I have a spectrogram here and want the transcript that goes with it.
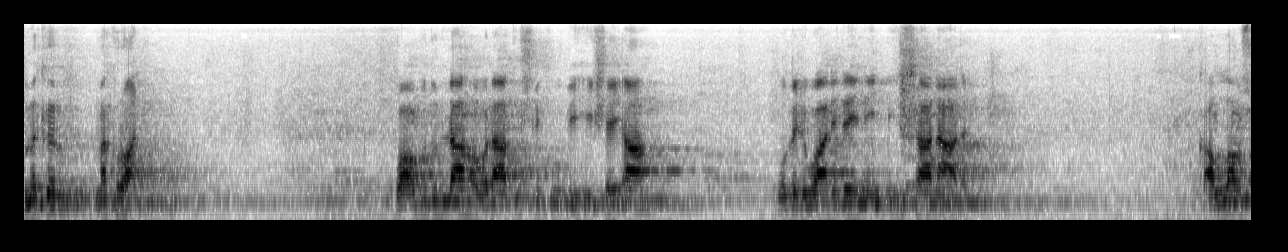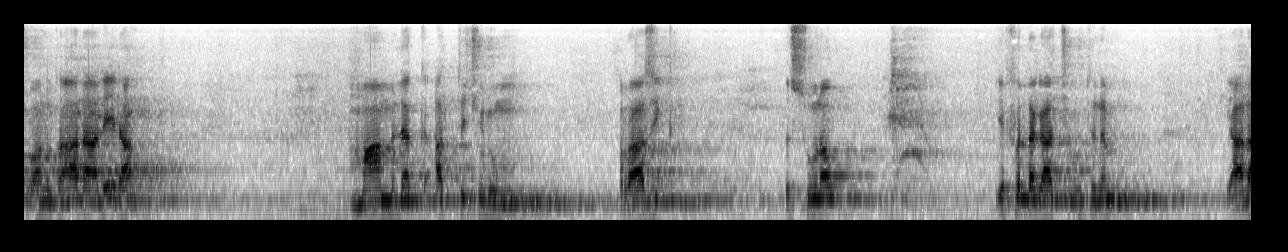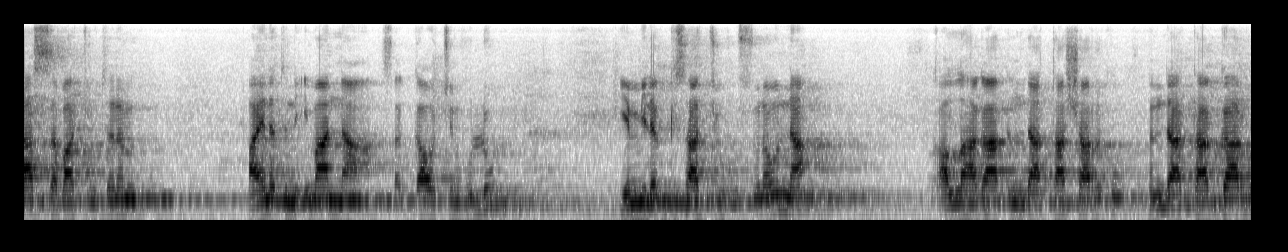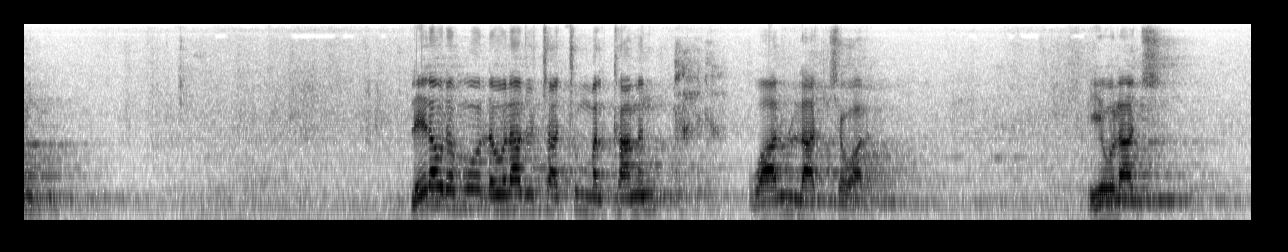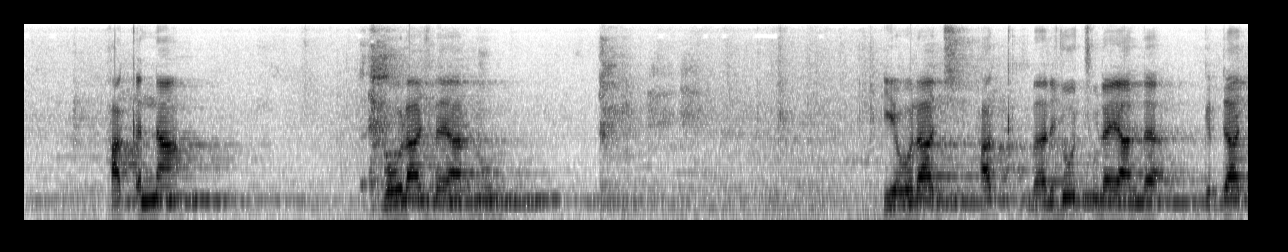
ምክር መክሯል። ወአዕቡዱላህ ወላ ቱሽሪኩ ቢሂ ሸይአ ወብልዋሊደይን ኢሕሳና አለ። ከአላሁ ስብሓነ ወተዓላ ሌላ ማምለክ አትችሉም። ራዚቅ እሱ ነው። የፈለጋችሁትንም ያላሰባችሁትንም አይነት ንዕማና ጸጋዎችን ሁሉ የሚለግሳችሁ እሱ ነውና ከአላህ ጋር እንዳታሻርኩ እንዳታጋሩ። ሌላው ደግሞ ለወላጆቻችሁ መልካምን ዋሉላቸው አለ። የወላጅ ሐቅና በወላጅ ላይ ያሉ የወላጅ ሐቅ በልጆቹ ላይ ያለ ግዳጅ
